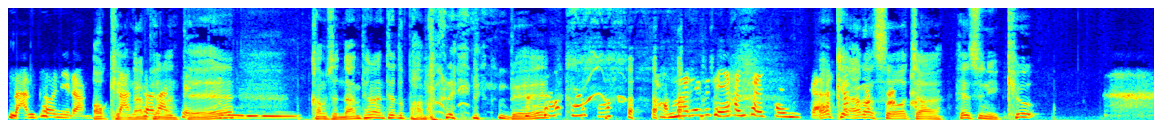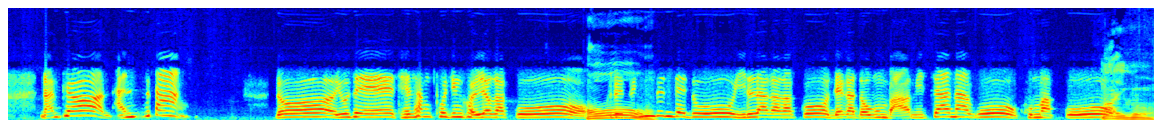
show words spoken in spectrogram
남편이랑. 오케이, 남편한테. 음. 가면서 남편한테도 반말해야 되는데. 반말해도 돼, 한 살 차이니까. 오케이, 알았어. 자, 혜순이 큐. 남편, 안수상. 너 요새 대상포진 걸려갖고, 오. 그래도 힘든데도 일 나가갖고, 내가 너무 마음이 짠하고, 고맙고, 아이고.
